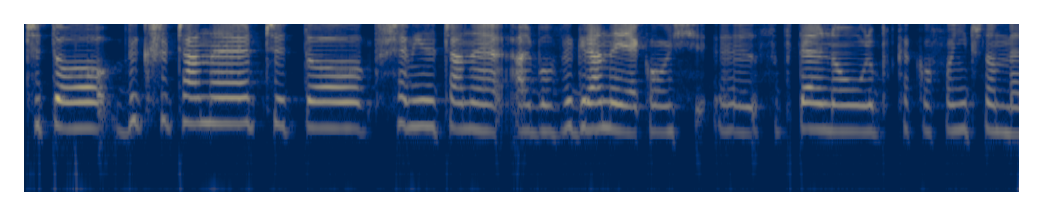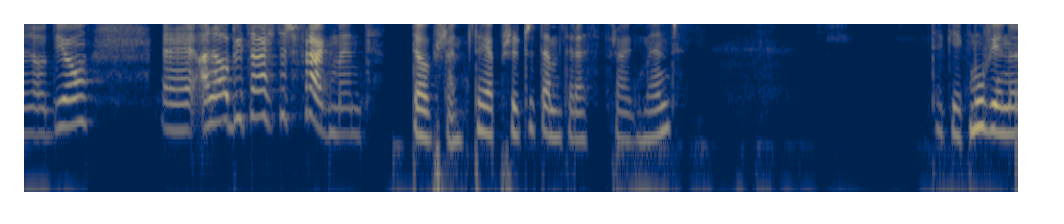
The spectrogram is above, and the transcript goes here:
czy to wykrzyczane, czy to przemilczane, albo wygrane jakąś y, subtelną lub kakofoniczną melodią. Y, ale obiecałaś też fragment. Dobrze, to ja przeczytam teraz fragment. Tak jak mówię, no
